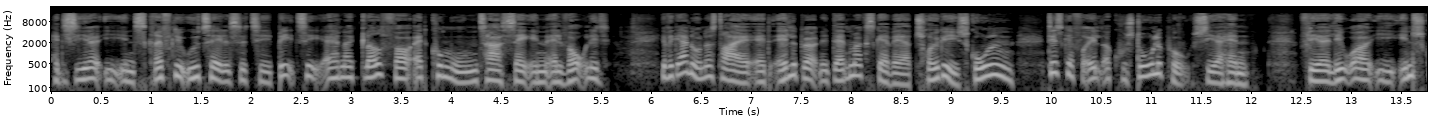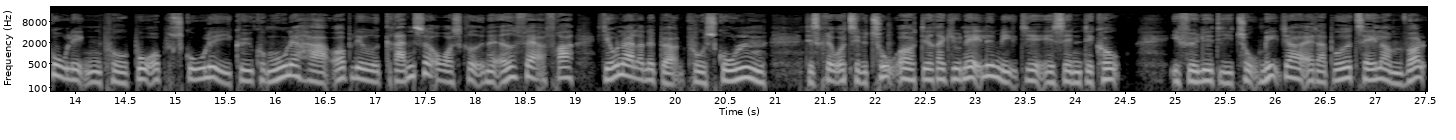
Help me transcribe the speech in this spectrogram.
Han siger i en skriftlig udtalelse til BT, at han er glad for, at kommunen tager sagen alvorligt. Jeg vil gerne understrege, at alle børn i Danmark skal være trygge i skolen. Det skal forældre kunne stole på, siger han. Flere elever i indskolingen på Borup Skole i Køge Kommune har oplevet grænseoverskridende adfærd fra jævnaldrende børn på skolen. Det skriver TV2 og det regionale medie SNDK. Ifølge de to medier er der både tale om vold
